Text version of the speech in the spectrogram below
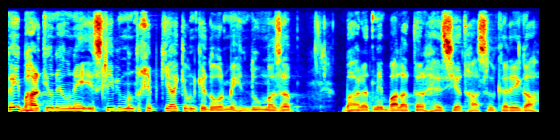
کئی بھارتیوں نے انہیں اس لیے بھی منتخب کیا کہ ان کے دور میں ہندو مذہب بھارت میں بالا تر حیثیت حاصل کرے گا،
